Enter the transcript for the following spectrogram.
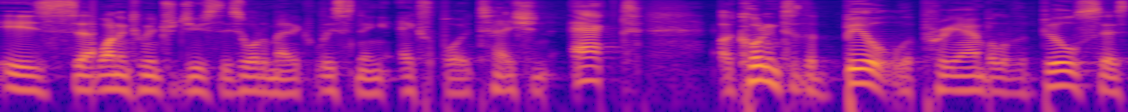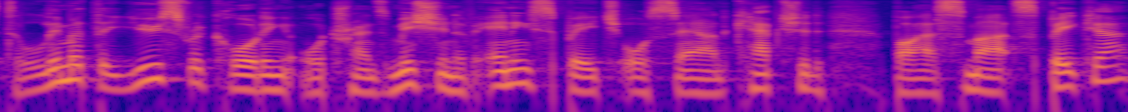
is uh, wanting to introduce this Automatic Listening Exploitation Act According to the bill, the preamble of the bill says to limit the use, recording, or transmission of any speech or sound captured by a smart speaker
